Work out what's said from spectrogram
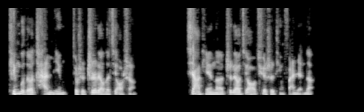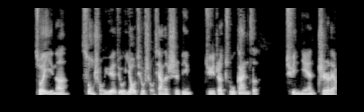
听不得蝉鸣，就是知了的叫声。夏天呢，知了叫确实挺烦人的，所以呢，宋守约就要求手下的士兵举着竹竿子去撵知了，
